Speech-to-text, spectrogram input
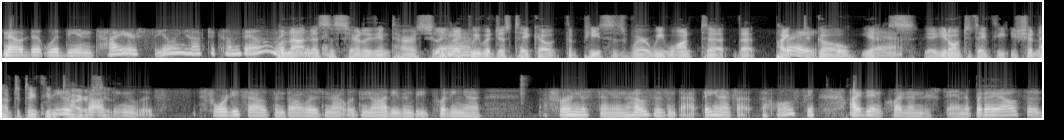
Now, d- would the entire ceiling have to come down? well, not you were saying? necessarily the entire ceiling. Yeah. Like we would just take out the pieces where we want uh, that pipe to go. Yes. Yeah. You don't have to take the. You shouldn't have to take the he entire was ceiling. talking like forty thousand dollars, and that was not even be putting a, a furnace in. And the house isn't that big, and I thought the whole thing. I didn't quite understand it, but I also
